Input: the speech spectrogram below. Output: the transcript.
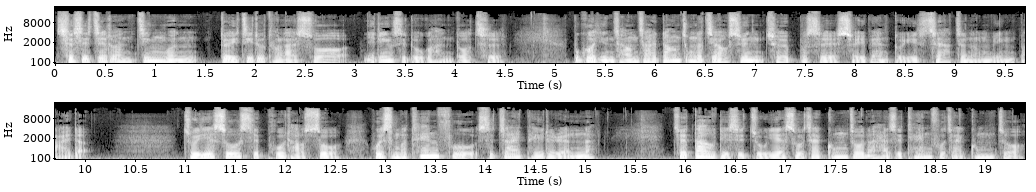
其实这段经文对基督徒来说一定是读过很多次，不过隐藏在当中的教训却不是随便读一下就能明白的。主耶稣是葡萄树，为什么天父是栽培的人呢？这到底是主耶稣在工作呢，还是天父在工作？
